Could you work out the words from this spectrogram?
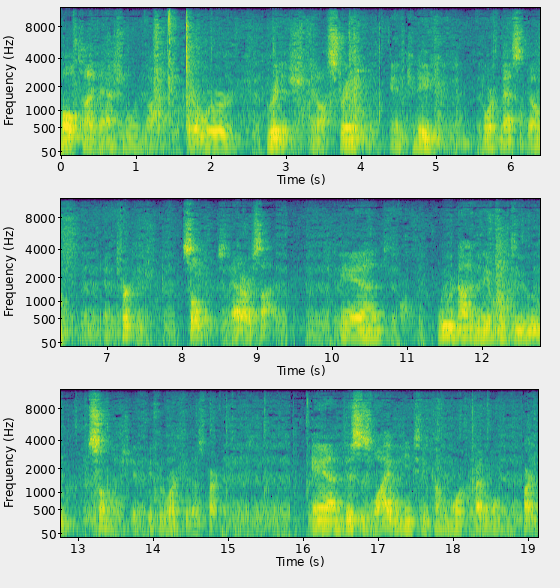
multinational environment. There were British and Australian and Canadian and North Macedonian and, and Turkish soldiers at our side. And we would not have been able to do so much if, if it weren't for those partners. And this is why we need to become a more credible partner.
